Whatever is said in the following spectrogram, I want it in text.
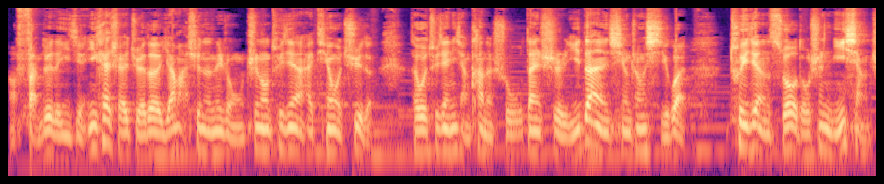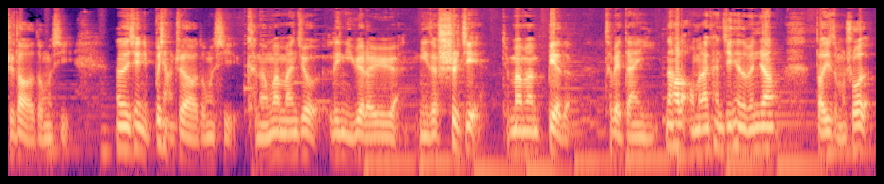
啊反对的意见。一开始还觉得亚马逊的那种智能推荐还挺有趣的，它会推荐你想看的书。但是，一旦形成习惯，推荐的所有都是你想知道的东西，那那些你不想知道的东西，可能慢慢就离你越来越远，你的世界就慢慢变得。特别单一。那好了，我们来看今天的文章到底怎么说的。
